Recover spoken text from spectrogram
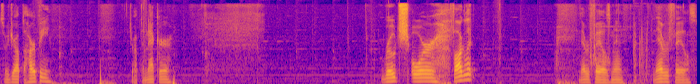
So we drop the harpy, drop the necker, roach or foglet. Never fails, man. Never fails.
